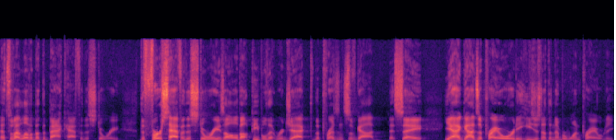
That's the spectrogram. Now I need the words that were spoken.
That's what I love about the back half of the story. The first half of the story is all about people that reject the presence of God, that say, yeah, God's a priority, He's just not the number one priority.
